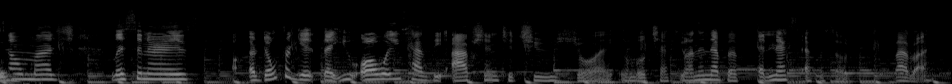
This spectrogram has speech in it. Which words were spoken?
you so much, listeners. Uh, don't forget that you always have the option to choose joy, and we'll check you on the next episode. Bye bye.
